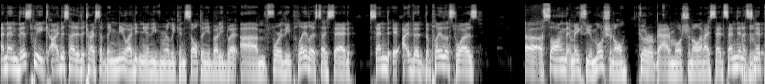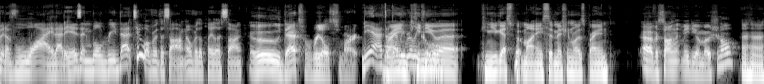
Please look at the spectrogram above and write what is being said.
and then this week, I decided to try something new. I didn't really even really consult anybody, but um, for the playlist, I said send. I, the the playlist was uh, a song that makes you emotional, good or bad emotional, and I said send in a snippet of why that is, and we'll read that too over the song, over the playlist song. Ooh, that's real smart. Yeah, I thought Brian, that'd be really can cool. you uh can you guess what my submission was, Brian? Of a song that made you emotional. Uh-huh.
